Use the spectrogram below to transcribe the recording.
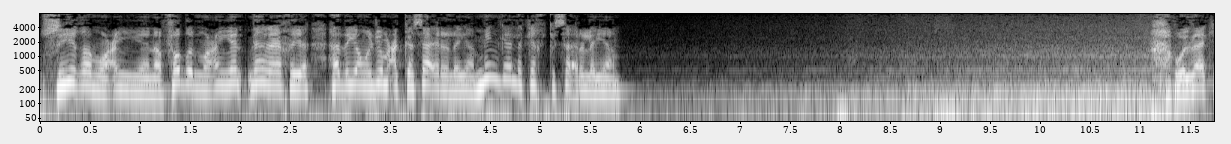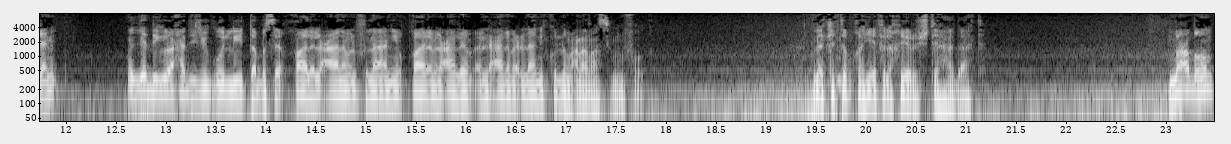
صيغة معينة فضل معين لا لا يا أخي هذا يوم الجمعة كسائر الأيام مين قال لك يا أخي كسائر الأيام ولذلك يعني قد يقول أحد يجي يقول لي طب قال العالم الفلاني وقال العالم العالم الاعلاني كلهم على رأسي من فوق. لكن تبقى هي في الأخير اجتهادات. بعضهم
